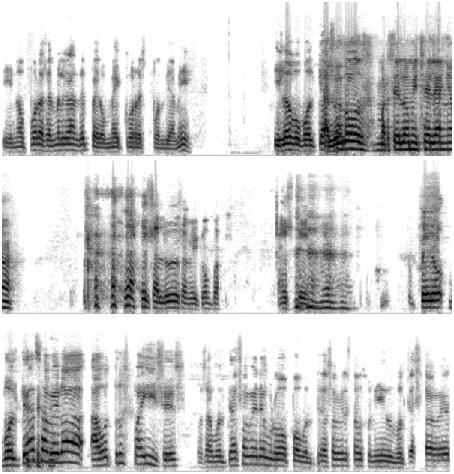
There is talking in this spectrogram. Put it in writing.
y no por hacerme el grande, pero me corresponde a mí. Y luego voltea Saludos, Marcelo Michele Año. Saludos a mi compa. Este, pero volteas a ver a, a, otros países, o sea, volteas a ver Europa, volteas a ver Estados Unidos, volteas a ver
